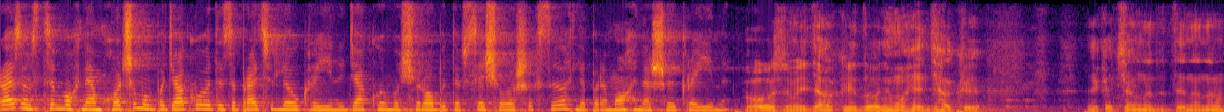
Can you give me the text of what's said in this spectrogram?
Разом з цим вогнем хочемо подякувати за працю для України. Дякуємо, що робите все, що в ваших силах для перемоги нашої країни. Боже мій, дякую, доню моя, дякую. Яка чемна дитина, ну?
